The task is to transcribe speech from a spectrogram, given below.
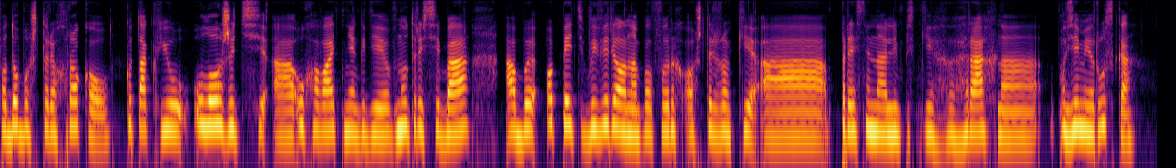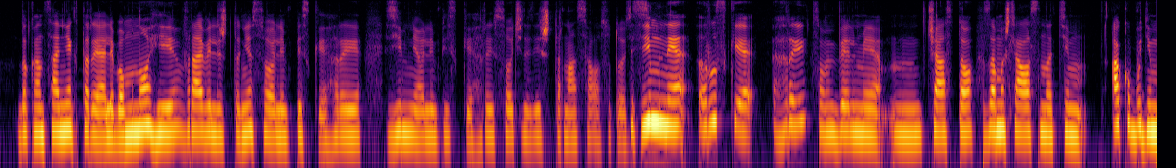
po dobu 4 rokov. Ako tak ju uložiť a uchovať niekde vnútri seba, aby opäť vyverila na povrch o 4 roky a presne na olympijských hrách na území Ruska. Dokonca niektorí, alebo mnohí vravili, že to nie sú olympijské hry, zimné olympijské hry Soči 2014, ale sú to zimné ruské hry. Som veľmi často zamýšľala sa nad tým, ako budem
